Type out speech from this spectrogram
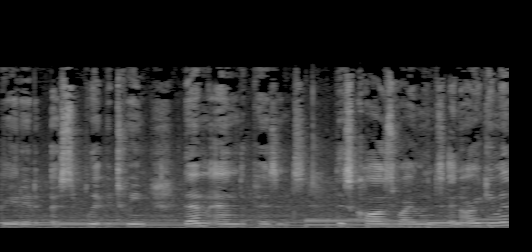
created a split between them and the peasants. This caused violence and arguments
